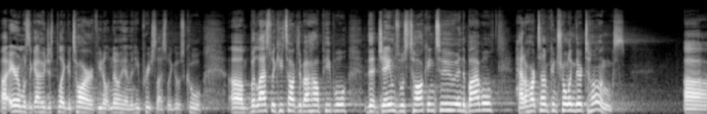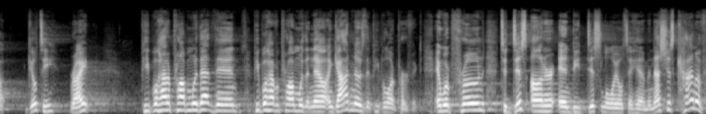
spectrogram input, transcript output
Uh, Aaron was the guy who just played guitar, if you don't know him, and he preached last week. It was cool. Um, but last week, he talked about how people that James was talking to in the Bible had a hard time controlling their tongues. Uh, guilty, right? People had a problem with that then. People have a problem with it now. And God knows that people aren't perfect. And we're prone to dishonor and be disloyal to Him. And that's just kind of,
